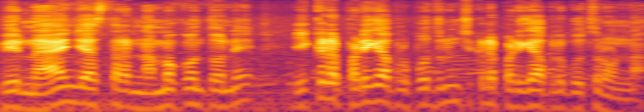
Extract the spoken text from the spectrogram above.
వీరు న్యాయం చేస్తారని నమ్మకంతోనే ఇక్కడ పడిగాపులు పొద్దు నుంచి ఇక్కడ పడిగాపులు కూర్చొని ఉన్నా.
